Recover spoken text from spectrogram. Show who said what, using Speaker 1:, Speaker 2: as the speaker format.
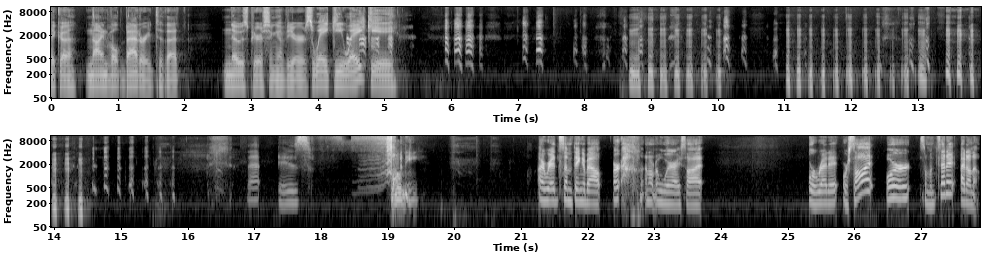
Speaker 1: take a nine volt battery to that nose piercing of yours. Wakey, wakey.
Speaker 2: That is funny. I read something about, or I don't know where I saw it, or read it, or saw it, or someone said it. I don't know.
